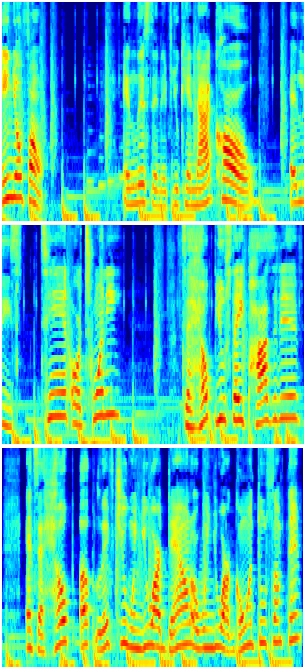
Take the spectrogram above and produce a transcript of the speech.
in your phone. And listen, if you cannot call at least 10 or 20 to help you stay positive and to help uplift you when you are down or when you are going through something,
